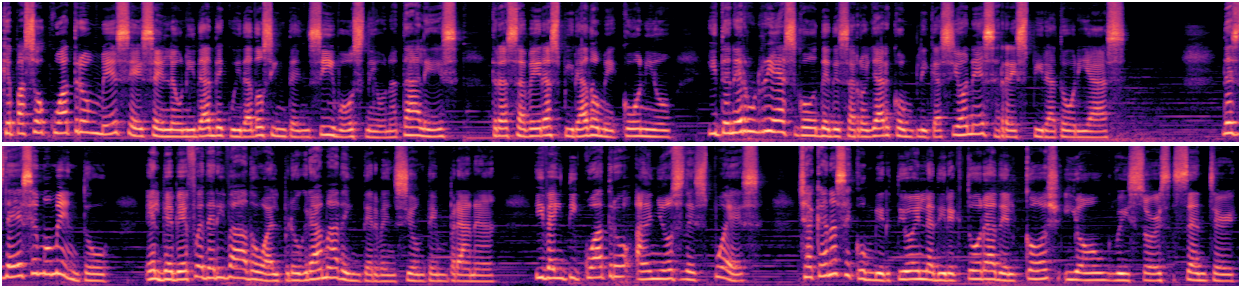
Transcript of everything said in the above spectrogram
que pasó cuatro meses en la unidad de cuidados intensivos neonatales tras haber aspirado meconio y tener un riesgo de desarrollar complicaciones respiratorias. Desde ese momento, el bebé fue derivado al programa de intervención temprana y 24 años después, Chacana se convirtió en la directora del Koch Young Resource Center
